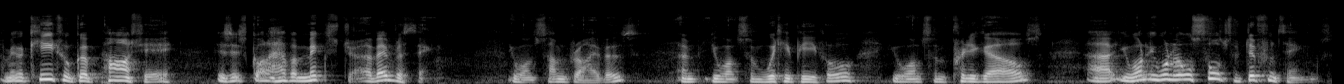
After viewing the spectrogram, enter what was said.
I mean, the key to a good party is it's got to have a mixture of everything. You want some drivers, and you want some witty people, you want some pretty girls, uh, you want you want all sorts of different things,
